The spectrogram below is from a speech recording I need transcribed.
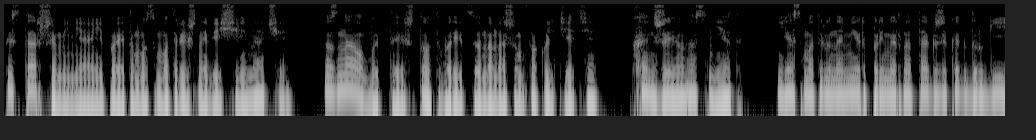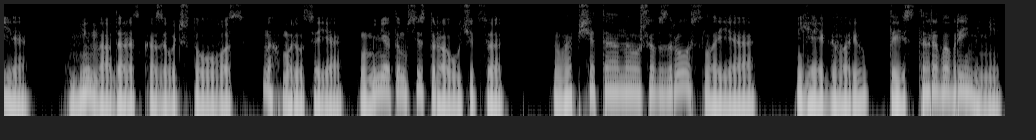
Ты старше меня, и поэтому смотришь на вещи иначе. Знал бы ты, что творится на нашем факультете. Ханжей у нас нет. Я смотрю на мир примерно так же, как другие. «Не надо рассказывать, что у вас», — нахмурился я. «У меня там сестра учится». «Вообще-то она уже взрослая. Я и говорю, ты из старого времени.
